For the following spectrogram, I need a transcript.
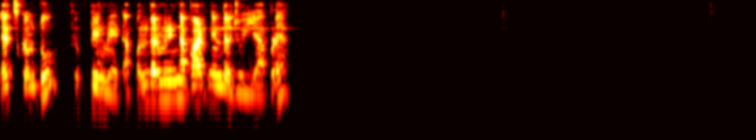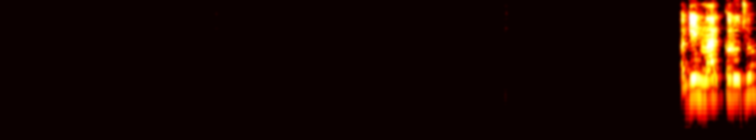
Let's come to fifteen minute આ પંદર મિનિટના પાર્ટની અંદર જોઈએ આપણે. અગેન માર્ક કરું છું.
